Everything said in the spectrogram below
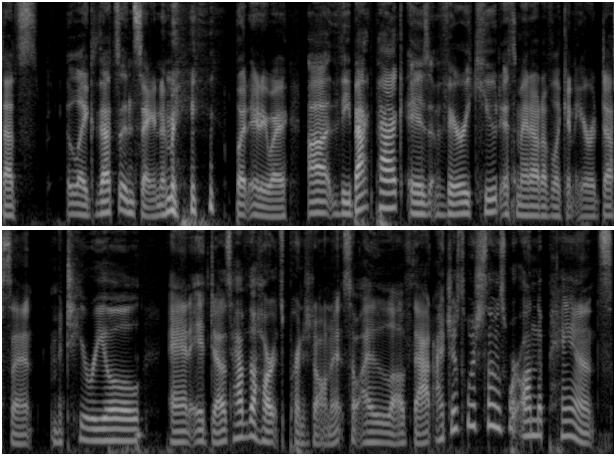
That's like, that's insane to me. but anyway, uh, the backpack is very cute. It's made out of like an iridescent material and it does have the hearts printed on it so i love that. I just wish those were on the pants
